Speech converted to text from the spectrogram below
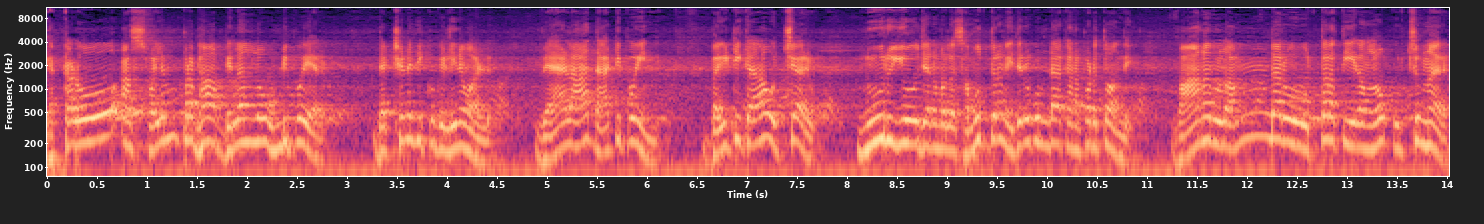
ఎక్కడో ఆ స్వయం ప్రభా బిలంలో ఉండిపోయారు. దక్షిణ దిక్కు వెళ్ళిన వాళ్ళు. వేళ దాటిపోయింది. బయటికా వచ్చారు. నూరు యోజనముల సముద్రం ఎదురుగుండా కనపడుతోంది. వానరులు అందరూ ఉత్తర తీరంలో కూర్చున్నారు.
